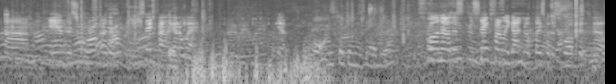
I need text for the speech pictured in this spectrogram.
Um, and the squirrel or the snake finally got away. Yeah. Wait, I'm taking a video. Well, no, this, the snake finally got into a place where the squirrel couldn't go.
